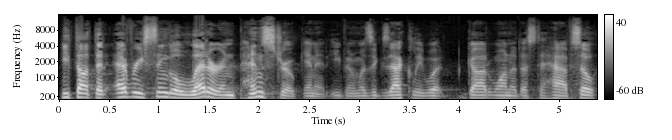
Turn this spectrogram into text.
He thought that every single letter and pen stroke in it, even, was exactly what God wanted us to have. So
